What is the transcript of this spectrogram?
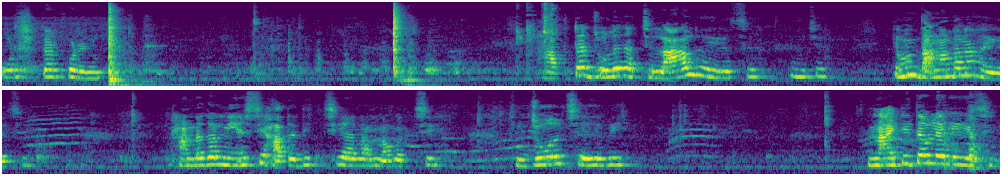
পরিষ্কার করে নি। হাতটা জ্বলে যাচ্ছে, লাল হয়ে গেছে যে কেমন দানা দানা হয়ে গেছে। ঠান্ডা জল নিয়ে এসেছি, হাতে দিচ্ছি আর রান্না করছি। জ্বলছে হেভি। নাইটিতেও লেগে গেছিল।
